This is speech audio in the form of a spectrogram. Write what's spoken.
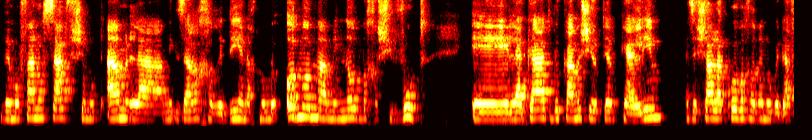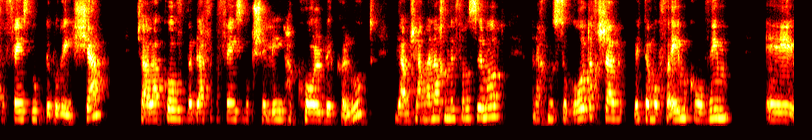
ומופע נוסף שמותאם למגזר החרדי, אנחנו מאוד מאוד מאמינות בחשיבות אה, לגעת בכמה שיותר קהלים, אז אפשר לעקוב אחרינו בדף הפייסבוק דברי אישה, אפשר לעקוב בדף הפייסבוק שלי הכל בקלות, גם שם אנחנו מפרסמות, אנחנו סוגרות עכשיו את המופעים הקרובים אה,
